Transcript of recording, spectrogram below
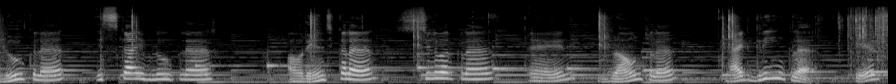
blue color, sky blue color. Orange colour silver colour and brown colour light green colour kids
